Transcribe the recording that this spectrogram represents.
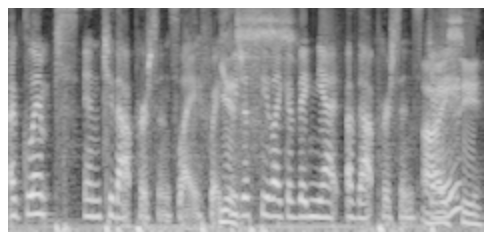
a glimpse into that person's life. Like we just see like a vignette of that person's day I see.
